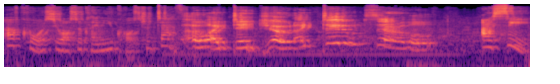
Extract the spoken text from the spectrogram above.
Of course, you're also claiming you caused her death. Oh, I did, Joan. I did. It was terrible. I see.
